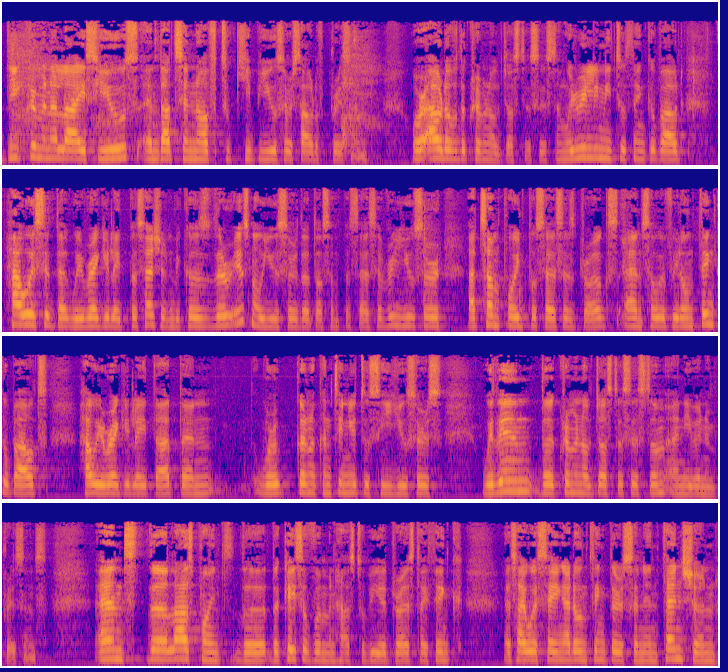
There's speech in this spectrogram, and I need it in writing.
decriminalize use, and that's enough to keep users out of prison or out of the criminal justice system. We really need to think about how is it that we regulate possession because there is no user that doesn't possess. Every user at some point possesses drugs, and so if we don't think about how we regulate that, then we're going to continue to see users within the criminal justice system and even in prisons. And the last point, the, the case of women has to be addressed. I think, as I was saying, I don't think there's an intention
